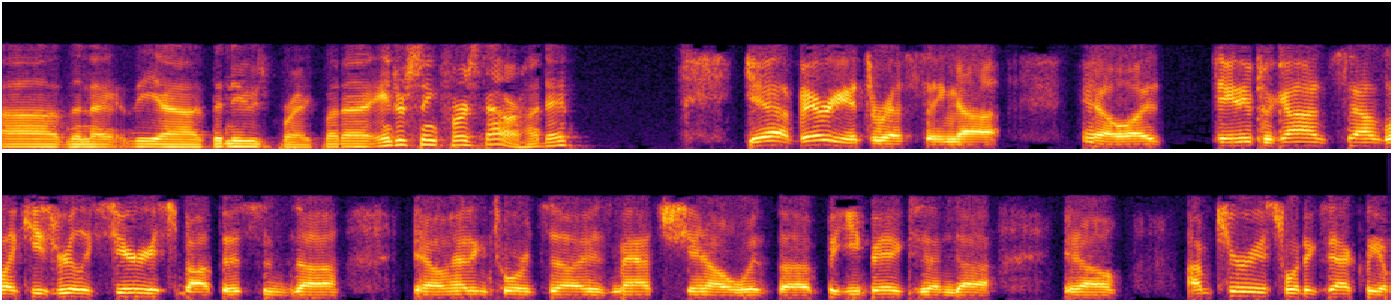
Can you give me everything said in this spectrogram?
uh, the the uh, the news break. But uh, interesting first hour, huh, Dave? Yeah, very interesting. Uh, you know, uh, Danny Pagan sounds like he's really serious about this, and uh, you know, heading towards uh, his match, you know, with uh, Biggie Biggs, and uh, you know, I'm curious what exactly a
